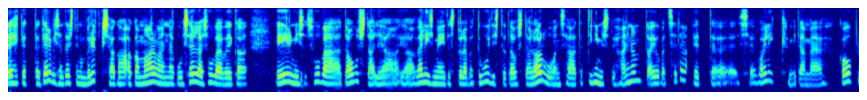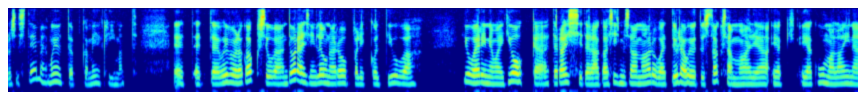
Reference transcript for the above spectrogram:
ehk et tervis on tõesti number üks, aga, aga ma arvan, nagu selle suve või ka eelmise suve taustal ja, ja välismeediast tulevate uudiste taustal aru on saada, et inimesed üha enam tajuvad seda, et see valik, mida me kaupluses teeme, mõjutab ka meie kliimat. et, et võib-olla kaks suve on tore siin lõunaeuroopalikult juua juua erinevaid jooke terrassidel, aga siis me saame aru, et üleujutus Saksamaal ja, ja, ja kuumalaine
